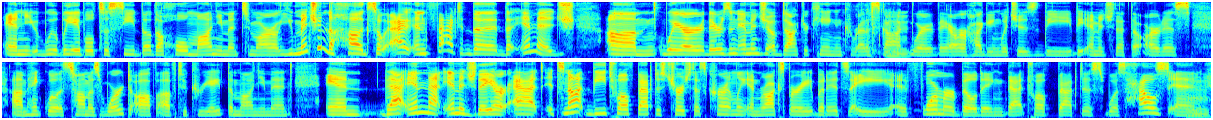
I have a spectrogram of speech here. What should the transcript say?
and you will be able to see the, the whole monument tomorrow. You mentioned the hug, so I, in fact, the the image um, where there's an image of Dr. King and Coretta Scott Mm-hmm. where they are hugging, which is the the image that the artist um, Hank Willis Thomas worked off of to create the monument, and that in that image they are at. It's not the 12th Baptist Church that's currently in Roxbury, but it's a, a former building that 12th Baptist was housed in.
